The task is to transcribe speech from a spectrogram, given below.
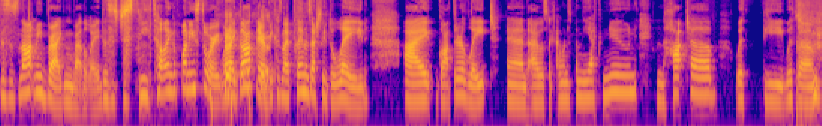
this is not me bragging, by the way. This is just me telling a funny story. When I got there, because my plane was actually delayed, I got there late, and I was like, I want to spend the afternoon in the hot tub with the with um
